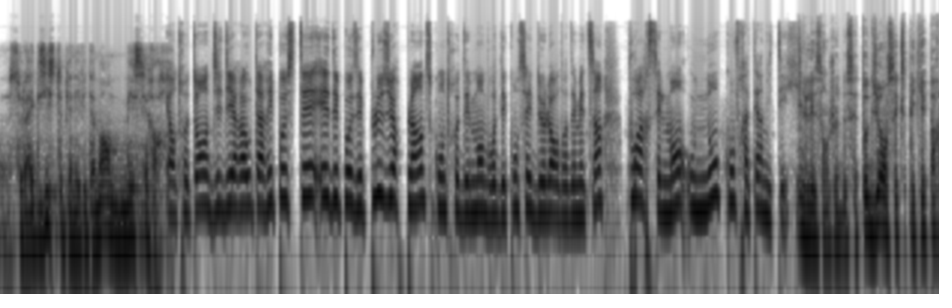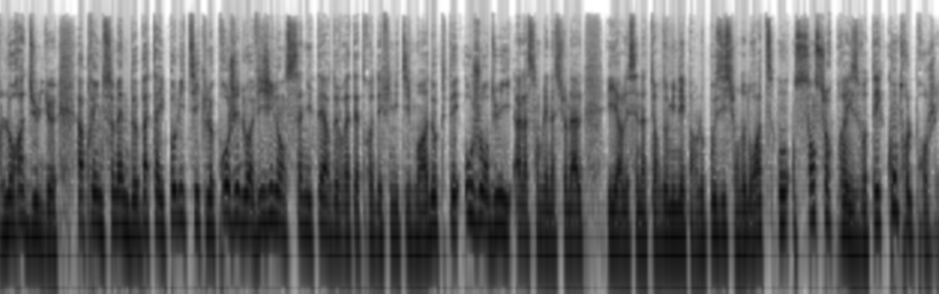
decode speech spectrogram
Euh, cela existe, bien évidemment, mais c'est rare. Et entre-temps, Didier Raoult a riposté et déposé plusieurs plaintes contre des membres des conseils de l'ordre des médecins pour harcèlement ou non-confraternité. Les enjeux de cette audience expliquée par Laura Dulieu. Après une semaine de bataille politique, le projet de loi vigilance sanitaire devrait être définitivement adopté aujourd'hui à l'Assemblée nationale. Hier, les sénateurs dominés par l'opposition de droite ont sans surprise voté contre le projet.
